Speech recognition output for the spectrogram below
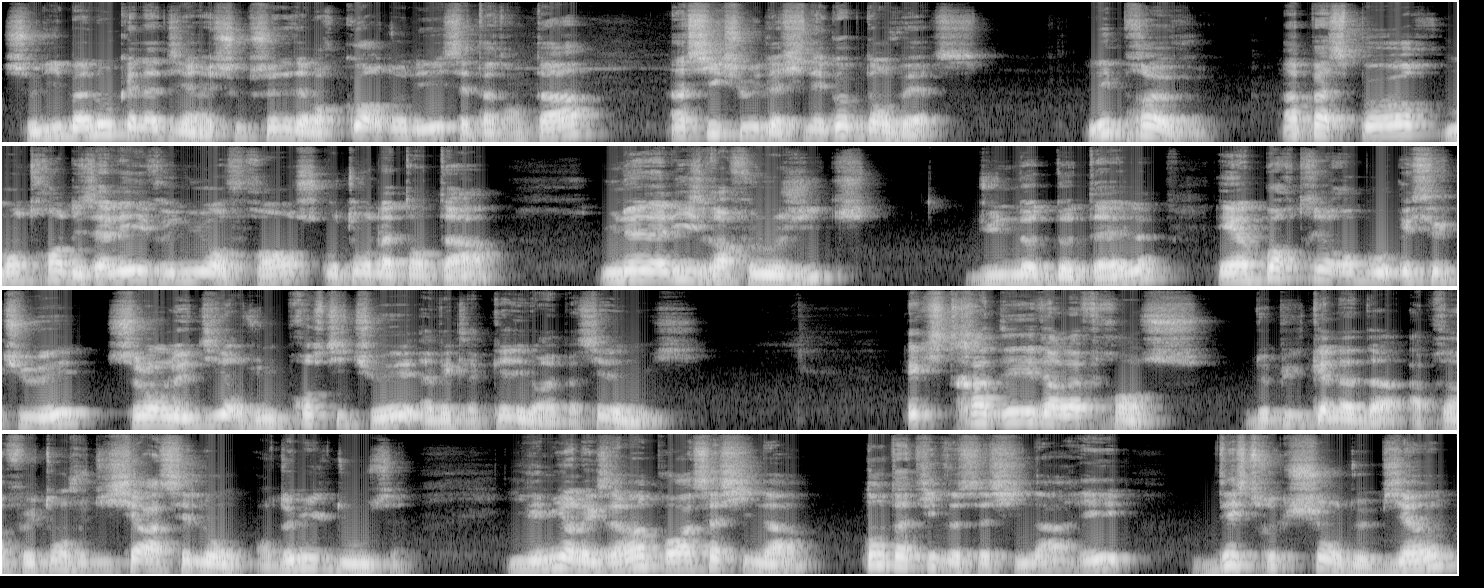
Ce Libano-Canadien est soupçonné d'avoir coordonné cet attentat, ainsi que celui de la synagogue d'Anvers. Les preuves. Un passeport montrant des allées et venues en France autour de l'attentat, une analyse graphologique d'une note d'hôtel, et un portrait robot effectué, selon le dire d'une prostituée avec laquelle il aurait passé la nuit. Extradé vers la France, depuis le Canada, après un feuilleton judiciaire assez long, en 2012, il est mis en examen pour assassinat, tentative d'assassinat et destruction de biens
